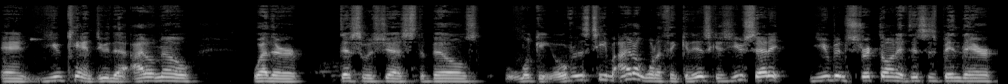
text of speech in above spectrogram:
and you can't do that. I don't know whether this was just the Bills looking over this team. I don't want to think it is because you said it. You've been strict on it. This has been their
